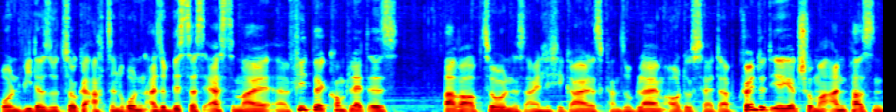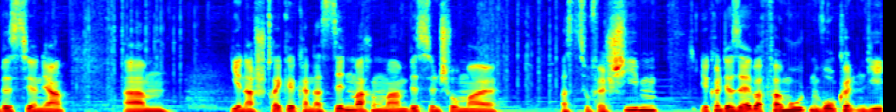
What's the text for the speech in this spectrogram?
und wieder so circa 18 Runden. Also bis das erste Mal äh, Feedback komplett ist. Fahreroptionen ist eigentlich egal, das kann so bleiben. Auto-Setup könntet ihr jetzt schon mal anpassen ein bisschen, ja. Ähm, je nach Strecke kann das Sinn machen, mal ein bisschen schon mal was zu verschieben. Ihr könnt ja selber vermuten, wo könnten die,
